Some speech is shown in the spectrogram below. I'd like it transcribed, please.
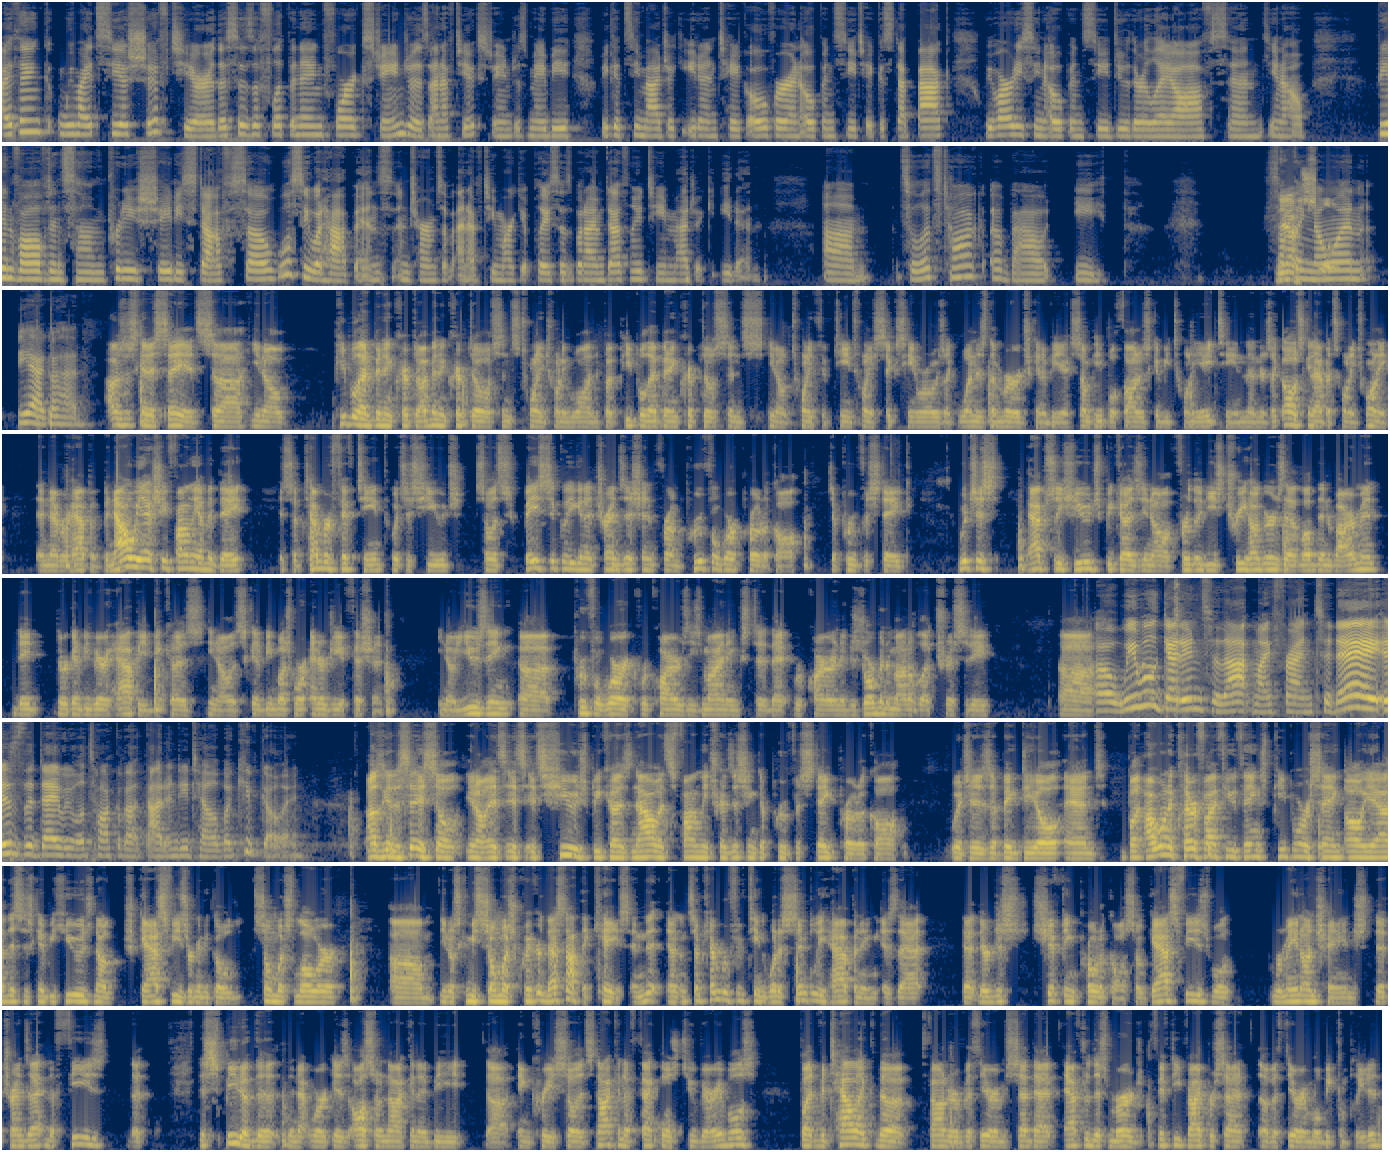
I think we might see a shift here. This is a flippening for exchanges, NFT exchanges. Maybe we could see Magic Eden take over and OpenSea take a step back. We've already seen OpenSea do their layoffs and, you know, be involved in some pretty shady stuff. So we'll see what happens in terms of NFT marketplaces, but I'm definitely Team Magic Eden. Um, so let's talk about ETH. Something yeah, so- no one yeah, go ahead. I was just going to say it's, uh, you know, people that have been in crypto, I've been in crypto since 2021, but people that have been in crypto since, you know, 2015, 2016, were always like, when is the merge going to be? Some people thought it was going to be 2018. Then there's like, oh, it's going to happen 2020. It never happened. But now we actually finally have a date. It's September 15th, which is huge. So it's basically going to transition from proof of work protocol to proof of stake which is absolutely huge because you know for the, these tree huggers that love the environment, they they're going to be very happy because you know it's going to be much more energy efficient. You know, using uh, proof of work requires these minings to that require an exorbitant amount of electricity. Uh, oh, we will get into that, my friend. Today is the day we will talk about that in detail. But keep going. I was going to say, so you know, it's it's it's huge because now it's finally transitioning to proof of stake protocol, which is a big deal. And but I want to clarify a few things. People are saying, "Oh yeah, this is going to be huge." Now gas fees are going to go so much lower. Um, you know, it's going to be so much quicker. That's not the case. And th- on September 15th, what is simply happening is that that they're just shifting protocols. So gas fees will remain unchanged. The transact the fees the the speed of the the network is also not going to be uh, increased. So it's not going to affect those two variables. But Vitalik, the founder of Ethereum, said that after this merge, 55% of Ethereum will be completed.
